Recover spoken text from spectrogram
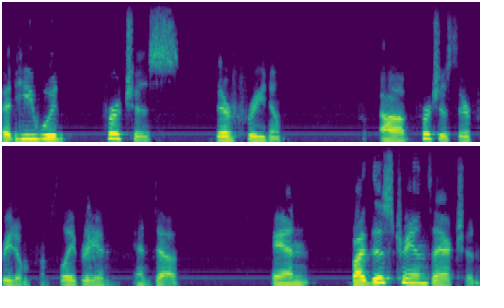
that he would purchase their freedom, uh, purchase their freedom from slavery and, and death. And by this transaction,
